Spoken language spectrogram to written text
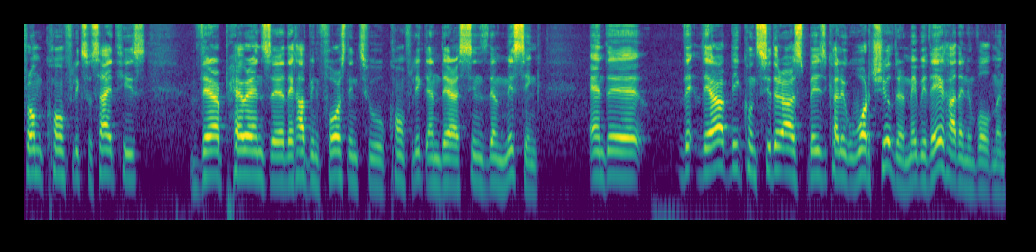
from conflict societies their parents uh, they have been forced into conflict and they are since then missing and uh, they, they are being considered as basically war children. Maybe they had an involvement.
